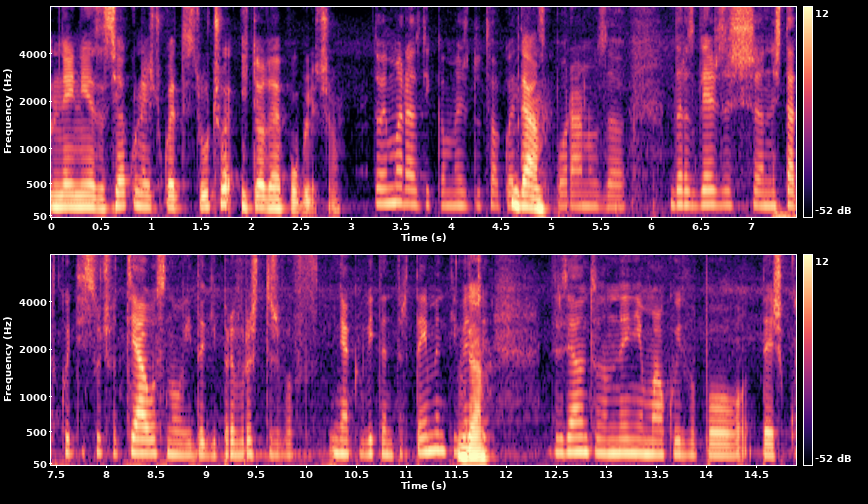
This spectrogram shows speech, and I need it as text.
мнение за всяко нещо, което се случва и то да е публично. То има разлика между това, което да. каза по-рано за да разглеждаш нещата, които ти се случват цялостно и да ги превръщаш в някакъв вид ентертеймент и вече да. изразяването на мнение малко идва по-тежко.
